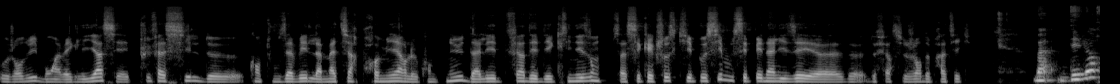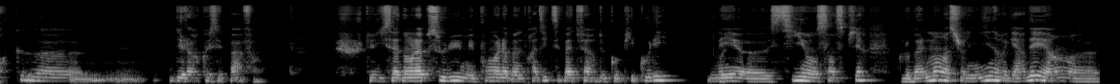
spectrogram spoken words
aujourd'hui, bon, avec l'IA, c'est plus facile de, quand vous avez de la matière première, le contenu, d'aller faire des déclinaisons. Ça, c'est quelque chose qui est possible ou c'est pénalisé euh, de, faire ce genre de pratique? Bah, dès lors que, euh, dès c'est pas, enfin, je te dis ça dans l'absolu, mais pour moi, la bonne pratique, c'est pas de faire de copier-coller. Mais si on s'inspire globalement hein, sur LinkedIn, regardez, hein,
